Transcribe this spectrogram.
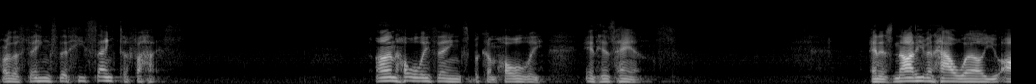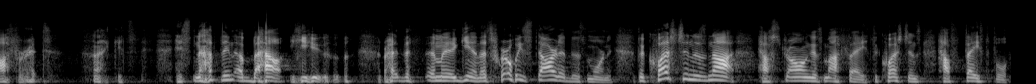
are the things that He sanctifies. Unholy things become holy in His hands. And it's not even how well you offer it. Like it's, it's nothing about you, right? I mean, again, that's where we started this morning. The question is not how strong is my faith. The question is how faithful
